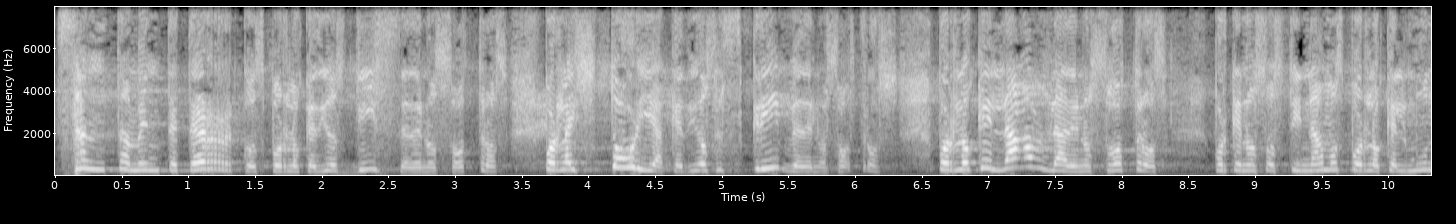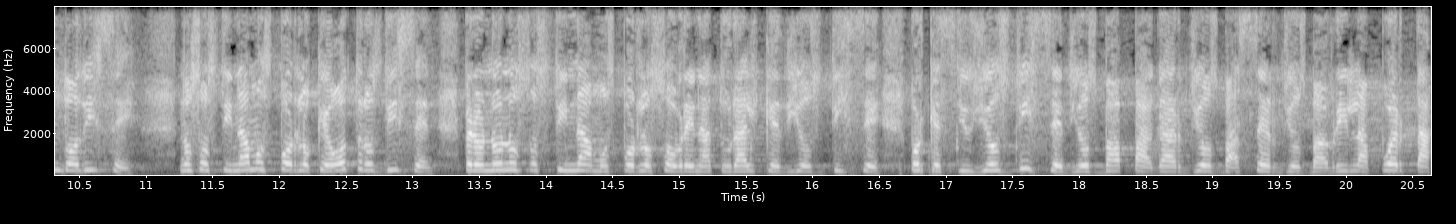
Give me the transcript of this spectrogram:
santamente tercos por lo que Dios dice de nosotros, por la historia que Dios escribe de nosotros, por lo que Él habla de nosotros, porque nos obstinamos por lo que el mundo dice, nos obstinamos por lo que otros dicen, pero no nos obstinamos por lo sobrenatural que Dios dice, porque si Dios dice, Dios va a pagar, Dios va a hacer, Dios va a abrir la puerta,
